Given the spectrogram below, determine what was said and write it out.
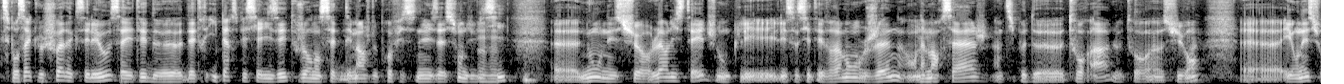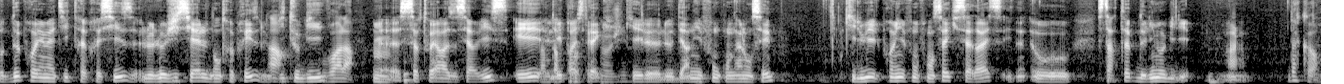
C'est pour ça que le choix d'Axeléo, ça a été d'être hyper spécialisé, toujours dans cette démarche de professionnalisation du VC. Euh, nous, on est sur l'early stage, donc les, les, sociétés vraiment jeunes, en amorçage, un petit peu de tour A, le tour euh, suivant. Euh, et on est sur deux problématiques très précises le logiciel d'entreprise, le B2B, ah. Software as a Service, et les prospects, qui est le, le dernier fonds qu'on a lancé qui lui est le premier fonds français qui s'adresse aux startups de l'immobilier. Voilà. D'accord.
